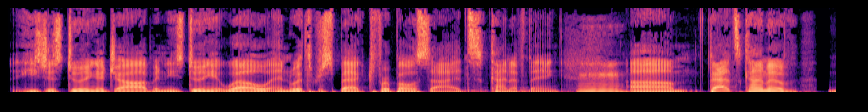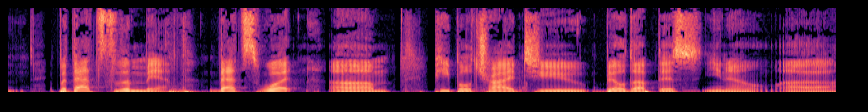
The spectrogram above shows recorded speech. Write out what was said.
he's just doing a job and he's doing it well and with respect for both sides kind of thing. Um, that's kind of but that's the myth. That's what um, people tried to build up this you know uh,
